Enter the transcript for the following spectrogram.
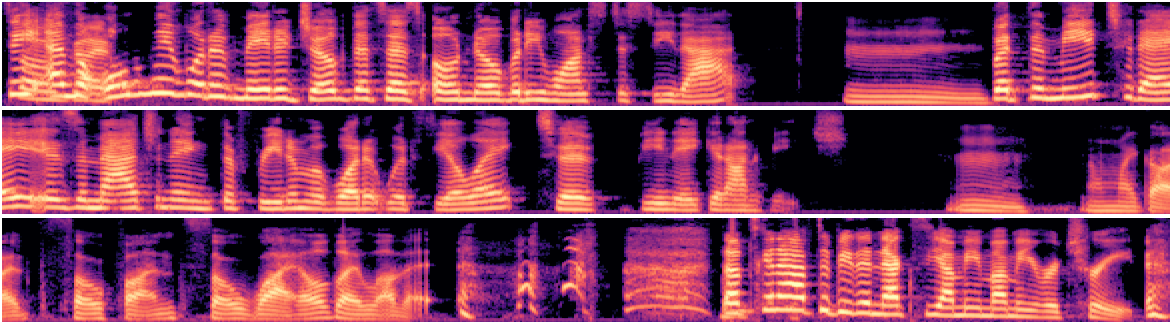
See, So and good. the only would have made a joke that says, oh, nobody wants to see that. Mm. But the me today is imagining the freedom of what it would feel like to be naked on a beach. Mm. Oh my God. So fun. So wild. I love it. That's going to have to be the next Yummy Mummy retreat.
